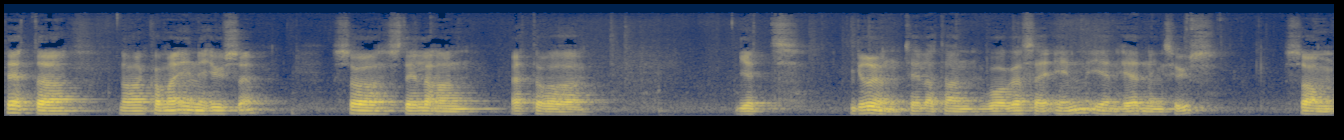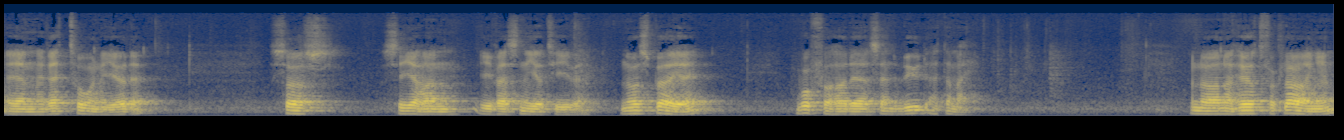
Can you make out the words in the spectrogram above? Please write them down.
Peter, når han kommer inn i huset, så stiller han etter å ha gitt grunn til at han våger seg inn i en hedningshus som en rettroende jøde, så sier han i vers 29.: Nå spør jeg, hvorfor har dere sendt bud etter meg? Og når han har hørt forklaringen,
